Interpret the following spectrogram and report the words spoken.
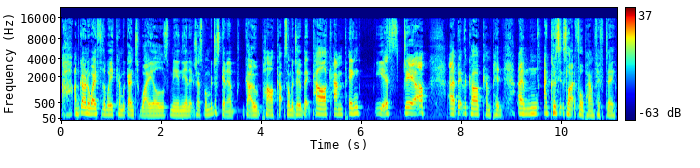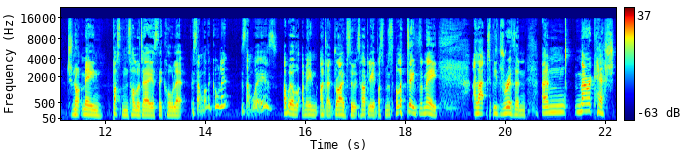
I'm going away for the weekend. We're going to Wales, me and the NHS one. We're just going to go park up somewhere, do a bit car camping. Yes, dear. A bit of the car camping. Um, because it's like £4.50. Do you know what I mean? Busman's holiday, as they call it. Is that what they call it? Is that what it is? I will. I mean, I don't drive, so it's hardly a busman's holiday for me. I like to be driven. Um, Marrakesh,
